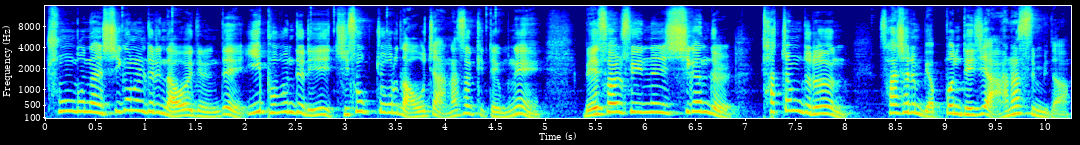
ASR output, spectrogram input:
충분한 시그널들이 나와야 되는데 이 부분들이 지속적으로 나오지 않았었기 때문에 매수할 수 있는 시간들, 타점들은 사실은 몇 번 되지 않았습니다.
